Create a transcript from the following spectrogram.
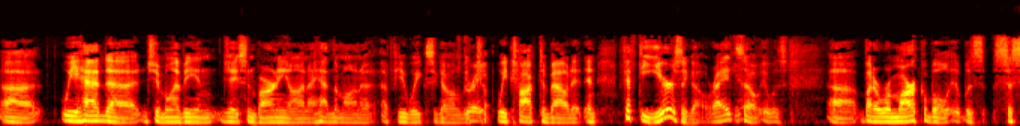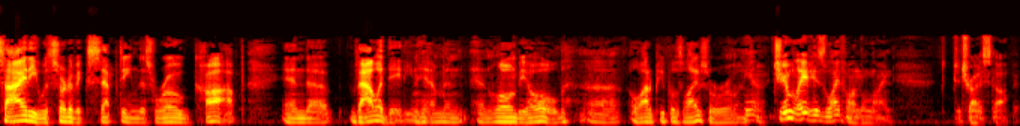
Uh, we had uh, Jim Levy and Jason Barney on. I had them on a, a few weeks ago, and we t- we talked about it. And 50 years ago, right? Yeah. So it was, uh, but a remarkable. It was society was sort of accepting this rogue cop and uh, validating him, and and lo and behold, uh, a lot of people's lives were ruined. Yeah, Jim laid his life on the line to try to stop it,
